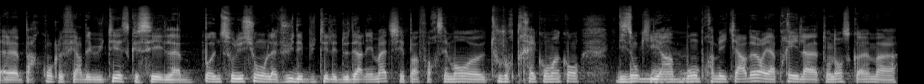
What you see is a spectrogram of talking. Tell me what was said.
Euh, par contre, le faire débuter, est-ce que c'est la bonne solution? On l'a vu débuter les deux derniers matchs, c'est pas forcément euh, toujours très convaincant. Disons qu'il y a un bon premier quart d'heure et après il a tendance quand même à.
